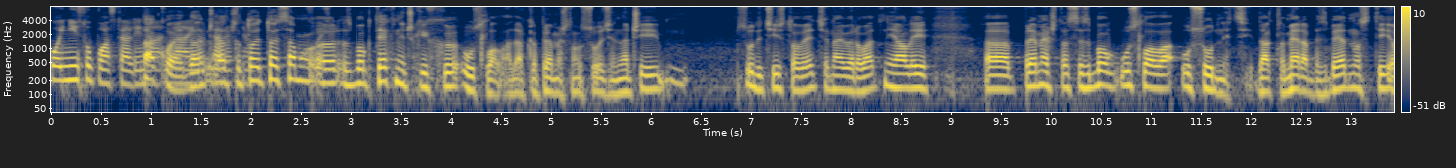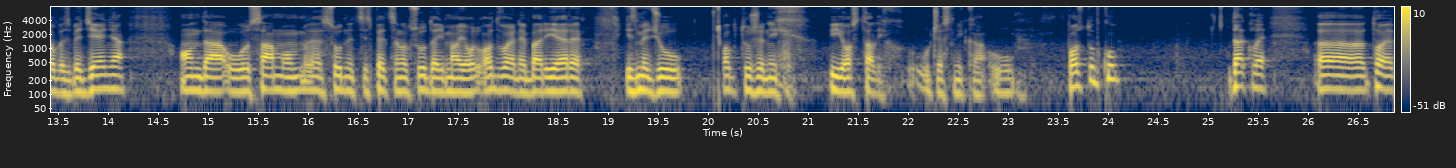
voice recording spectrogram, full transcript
koji nisu postojali Tako na, je, na dakle, to je, to je samo suđenju. zbog tehničkih uslova, dakle, premešteno suđenje. Znači, sudi će isto veće, najverovatnije, ali premešta se zbog uslova u sudnici. Dakle, mera bezbednosti, obezbeđenja, onda u samom e, sudnici specijalnog suda imaju odvojene barijere između optuženih i ostalih učesnika u postupku. Dakle, to je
